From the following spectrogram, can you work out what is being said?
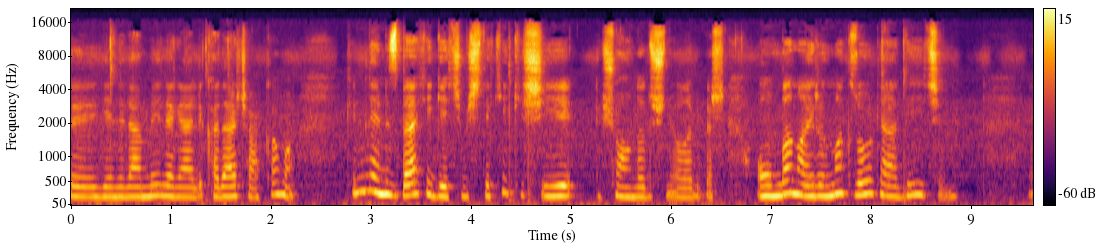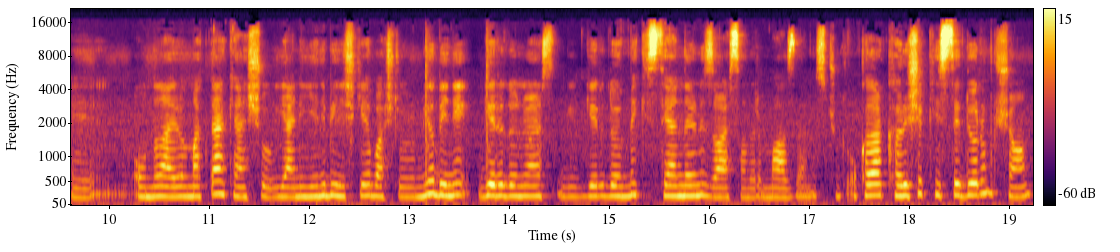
e, yenilenmeyle geldi kader çarkı ama kimileriniz belki geçmişteki kişiyi şu anda düşünüyor olabilir. Ondan ayrılmak zor geldiği için e, ondan ayrılmak derken şu yani yeni bir ilişkiye başlıyorum ya beni geri döner geri dönmek isteyenleriniz var sanırım bazılarınız çünkü o kadar karışık hissediyorum ki şu an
